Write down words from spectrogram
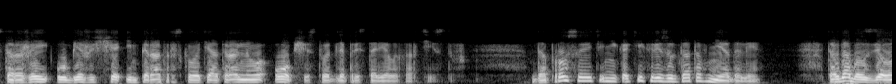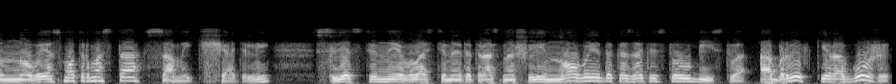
сторожей убежища Императорского театрального общества для престарелых артистов. Допросы эти никаких результатов не дали. Тогда был сделан новый осмотр моста, самый тщательный. Следственные власти на этот раз нашли новые доказательства убийства, обрывки рогожи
